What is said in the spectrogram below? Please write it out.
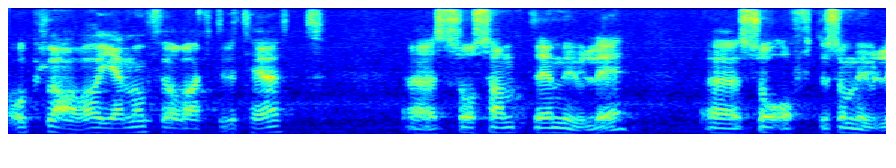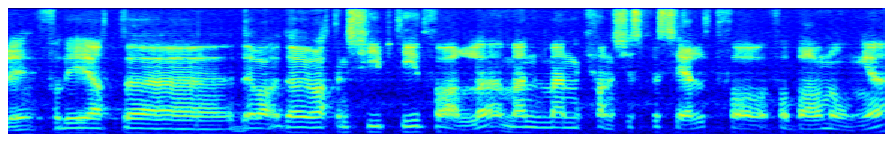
og klare å gjennomføre aktivitet uh, så sant det er mulig så ofte som mulig. Fordi at det, har vært en kjip tid for alle, men, men kanskje spesielt for, for barn og unge.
